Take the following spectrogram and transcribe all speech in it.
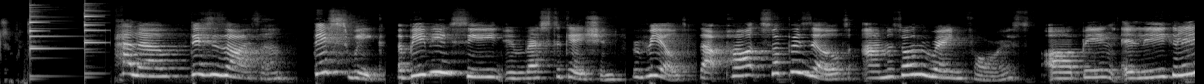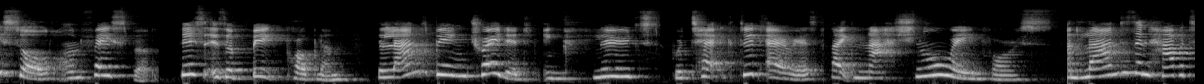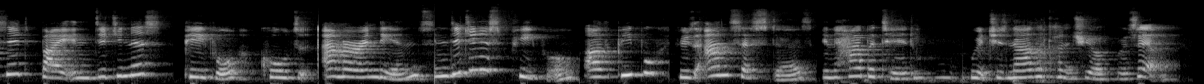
Hello, this is Isa. This week, a BBC investigation revealed that parts of Brazil's Amazon rainforest are being illegally sold on Facebook. This is a big problem. The land being traded includes protected areas like national rainforests, and land is inhabited by indigenous people called Amerindians. Indigenous people are the people whose ancestors inhabited which is now the country of Brazil.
